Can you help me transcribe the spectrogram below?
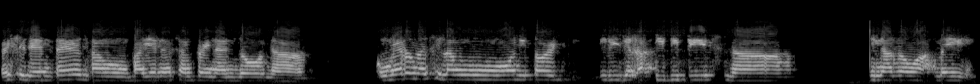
residente ng bayan ng San Fernando na kung meron na silang monitored illegal activities na ginagawa, may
